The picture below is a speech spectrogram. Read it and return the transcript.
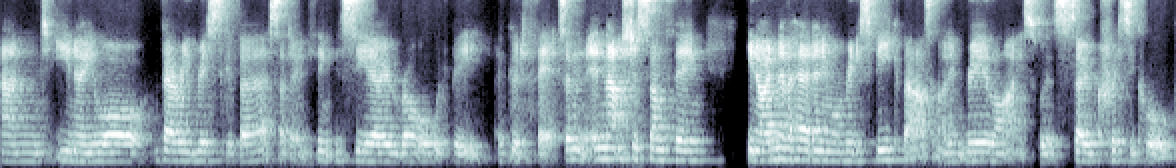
and you know you are very risk averse i don't think the ceo role would be a good fit. And, and that's just something you know i'd never heard anyone really speak about and i didn't realize was so critical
